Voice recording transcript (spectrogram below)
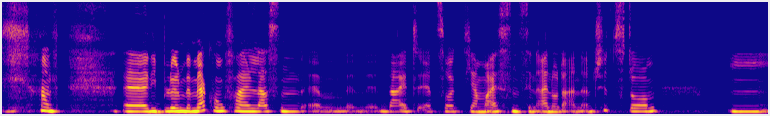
die dann äh, die blöden Bemerkungen fallen lassen. Ähm, Neid erzeugt ja meistens den einen oder anderen Shitstorm. Mm,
